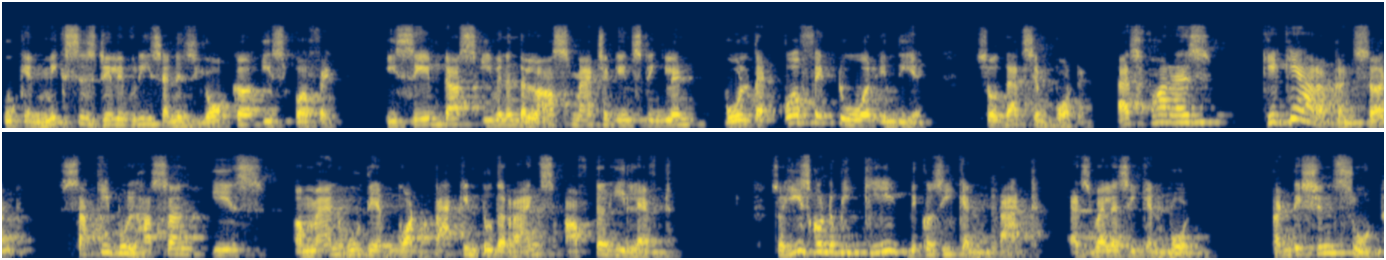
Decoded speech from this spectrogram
who can mix his deliveries and his Yorker is perfect. He saved us even in the last match against England, bowled that perfect over in the end. So that's important. As far as KKR are concerned, Shakib Al Hasan is a man who they have got back into the ranks after he left. So he's going to be key because he can bat as well as he can bowl. Conditions suit.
